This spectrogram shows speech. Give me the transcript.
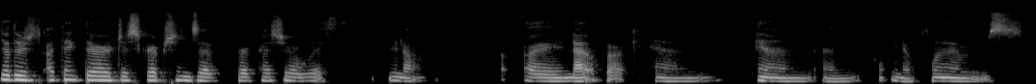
Yeah, there's, I think there are descriptions of Perpetua with, you know, a notebook and pen and, you know, plumes,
